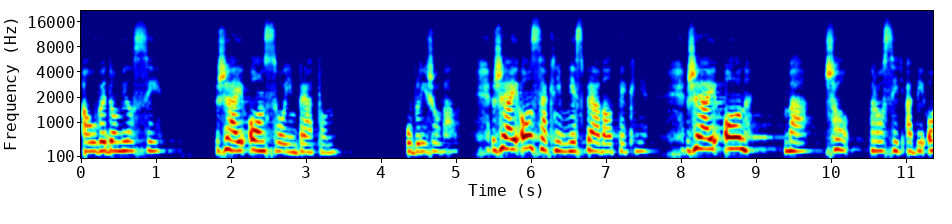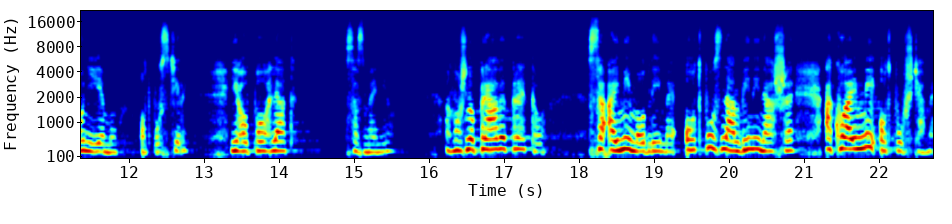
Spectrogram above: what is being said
A uvedomil si, že aj on svojim bratom ubližoval. Že aj on sa k ním nesprával pekne. Že aj on má čo prosiť, aby oni jemu odpustili. Jeho pohľad sa zmenil. A možno práve preto sa aj my modlíme. Odpúsť nám viny naše, ako aj my odpúšťame.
